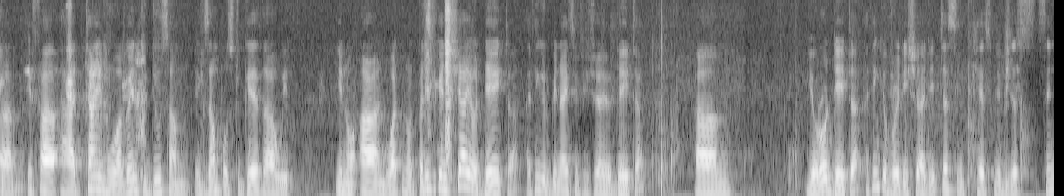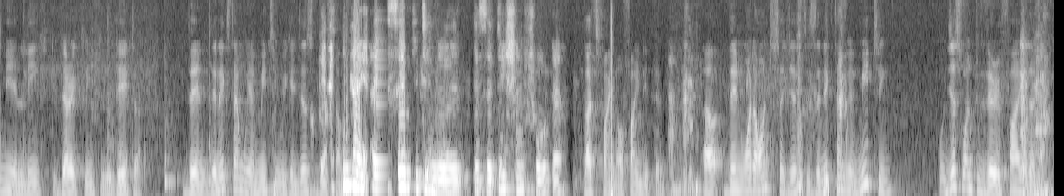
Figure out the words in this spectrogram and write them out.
um, if I had time, we were going to do some examples together with, you know, R and whatnot. But if you can share your data, I think it would be nice if you share your data, um, your raw data. I think you've already shared it. Just in case, maybe just send me a link, a direct link to the data. Then the next time we are meeting, we can just do I think I, I saved it in the dissertation folder. That's fine. I'll find it then. Uh, then what I want to suggest is the next time we are meeting, we just want to verify that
